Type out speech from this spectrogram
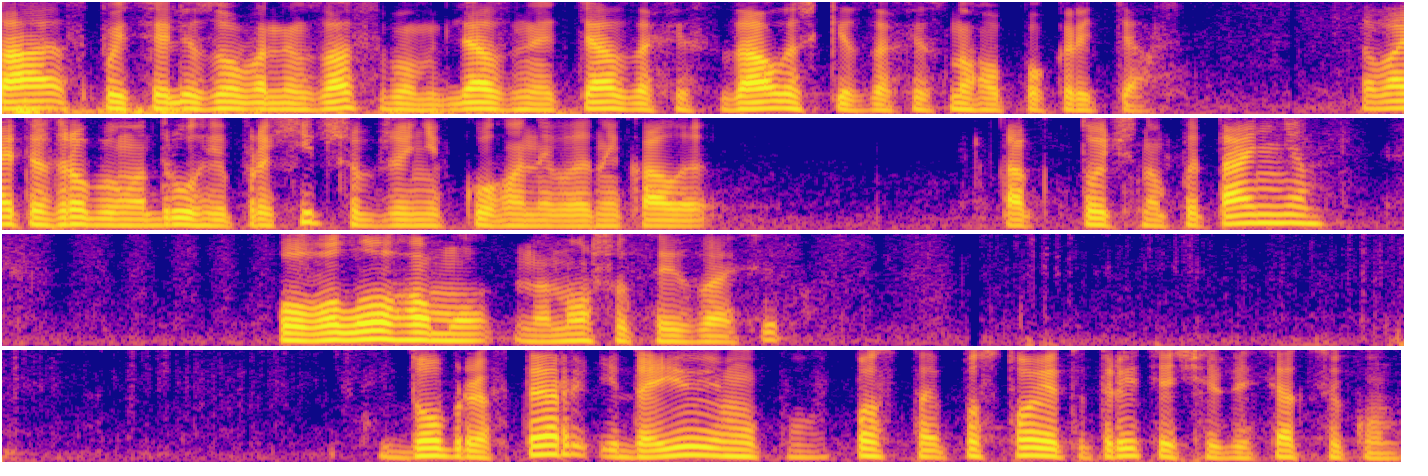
та спеціалізованим засобом для зняття захис... залишків захисного покриття. Давайте зробимо другий прохід, щоб вже ні в кого не виникали так точно питання. По вологому наношу цей засіб. Добре втер і даю йому постояти 30-60 секунд.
